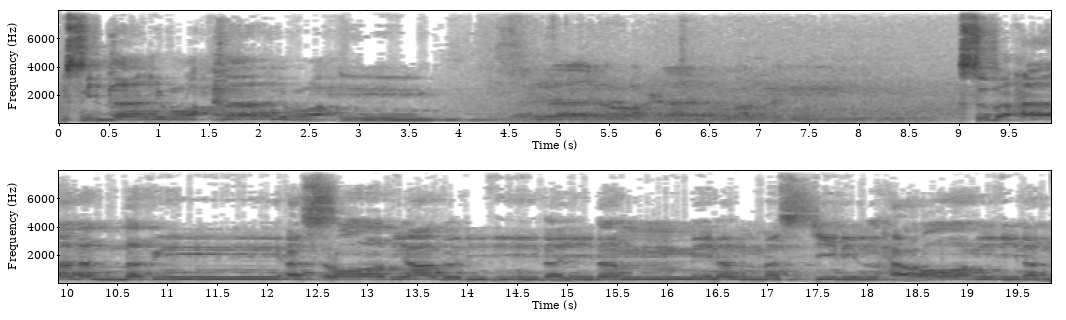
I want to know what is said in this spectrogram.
Bismillahirrahmanirrahim. Subhanalladzi asra bi 'abdihi laylan minal masjidil haram ila al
